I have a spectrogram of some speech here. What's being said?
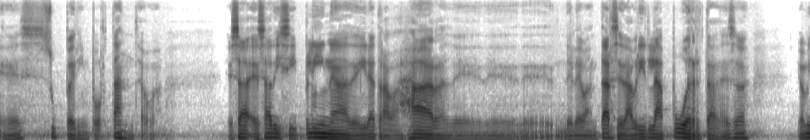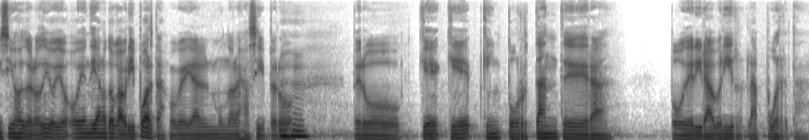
es súper importante. Esa, esa disciplina de ir a trabajar, de, de- de- de levantarse, de abrir la puerta. Eso, yo a mis hijos te lo digo, yo hoy en día no toca abrir puertas, porque ya el mundo no es así, pero, pero qué, qué, qué importante era poder ir a abrir la puerta.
